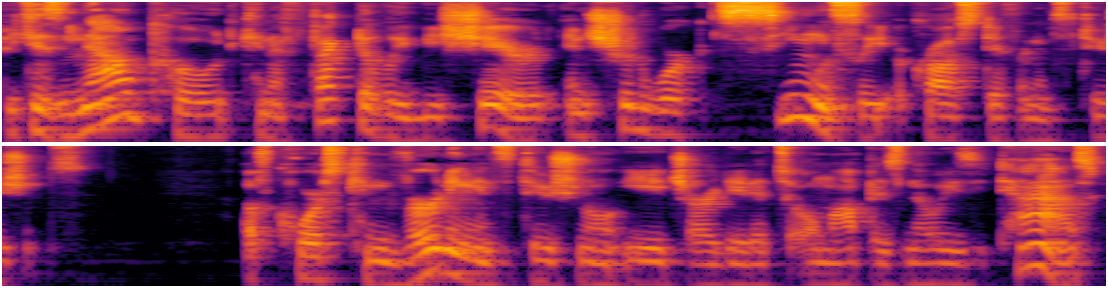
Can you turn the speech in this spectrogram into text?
because now code can effectively be shared and should work seamlessly across different institutions. Of course, converting institutional EHR data to OMOP is no easy task,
